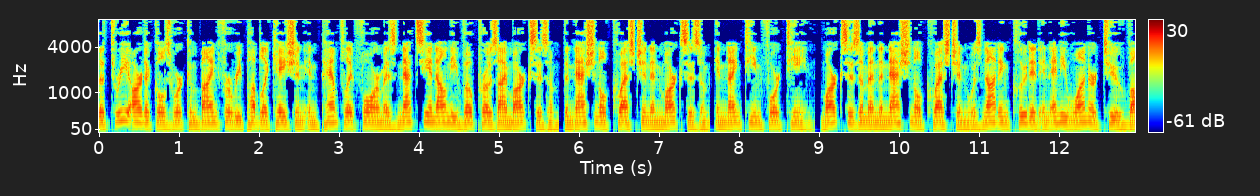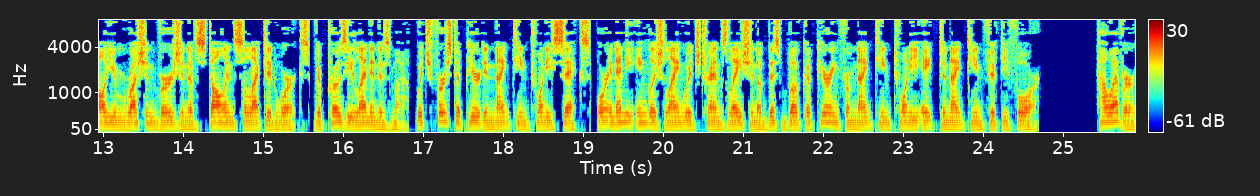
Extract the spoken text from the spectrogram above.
The three articles were combined for republication in pamphlet form as Nationalny Voprosy Marxism The National Question and Marxism in 1914. Marxism and the National Question was not included in any one or two-volume Russian version of Stalin's selected works Voprosy Leninisma, which first appeared in 1926, or in any English-language translation of this book appearing from 1928 to 1954. However,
